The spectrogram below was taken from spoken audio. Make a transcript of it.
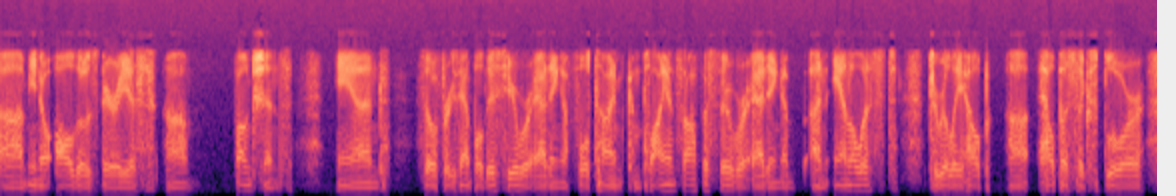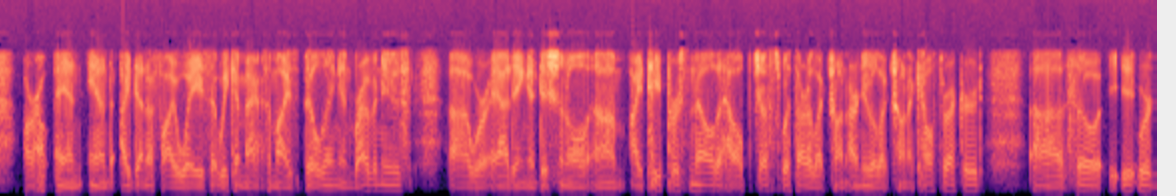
um, you know, all those various um, functions? And so, for example, this year we're adding a full-time compliance officer. We're adding a, an analyst to really help uh, help us explore our and and identify ways that we can maximize billing and revenues. Uh, we're adding additional um, IT personnel to help just with our electron our new electronic health record. Uh, so it, we're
